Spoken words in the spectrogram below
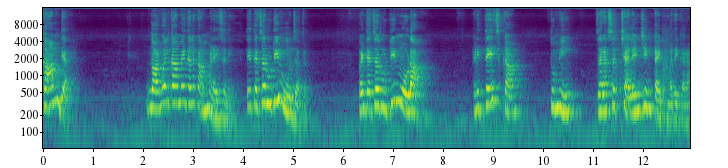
काम द्याल. नॉर्मल काम आहे त्याला काम म्हणायचं नाही. ते त्याचं रुटीन होऊन जातं. पण त्याचं रुटीन मोडा. आणि तेच काम तुम्ही जरासं चॅलेंजिंग टाईपमध्ये करा.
